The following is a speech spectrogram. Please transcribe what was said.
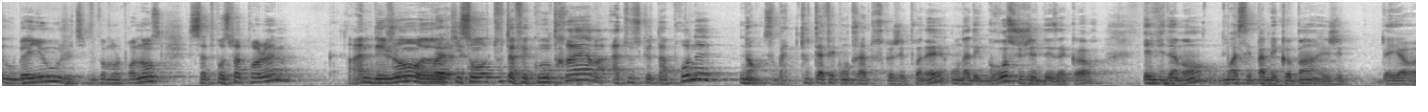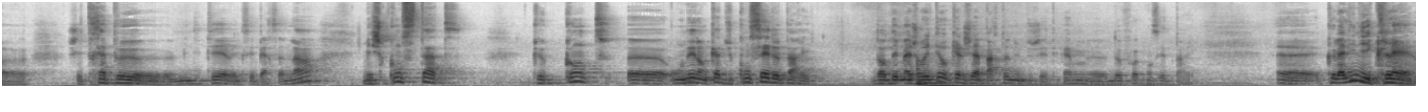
ou Bayou, je ne sais plus comment on le prononce, ça te pose pas de problème? Quand même des gens euh, Ouais. qui sont tout à fait contraires à tout ce que tu as prôné. Non, ils ne sont pas tout à fait contraires à tout ce que j'ai prôné. On a des gros sujets de désaccord, évidemment. Moi, c'est pas mes copains, et j'ai d'ailleurs j'ai très peu milité avec ces personnes-là. Mais je constate que quand on est dans le cadre du Conseil de Paris, dans des majorités auxquelles j'ai appartenu, j'ai été quand même euh, deux fois conseiller de Paris, euh, que la ligne est claire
